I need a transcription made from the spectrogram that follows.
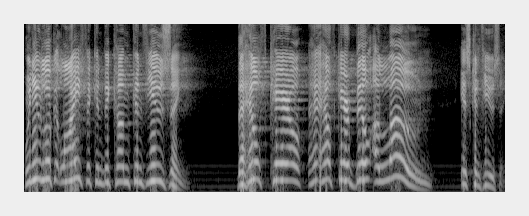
When you look at life, it can become confusing. The health care, health care bill alone is confusing.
